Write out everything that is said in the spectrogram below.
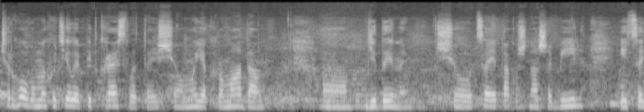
Першочергово ми хотіли підкреслити, що ми як громада е, єдині, що це є також наша біль, і це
